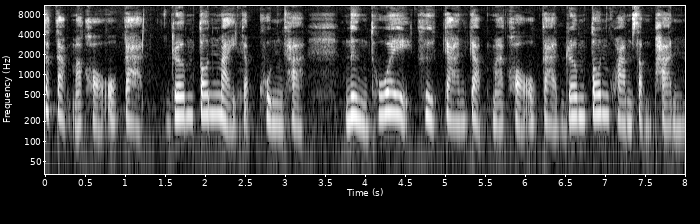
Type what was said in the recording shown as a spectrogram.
จะกลับมาขอโอกาส เริ่มต้นใหม่กับคุณค่ะหนึ่งถ้วยคือการกลับมาขอโอกาสเริ่มต้นความสัมพันธ์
